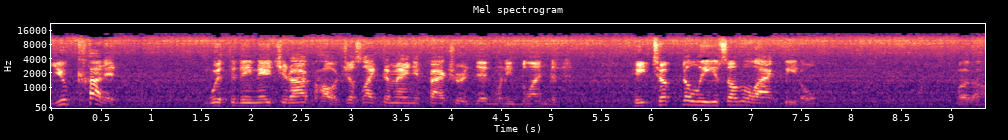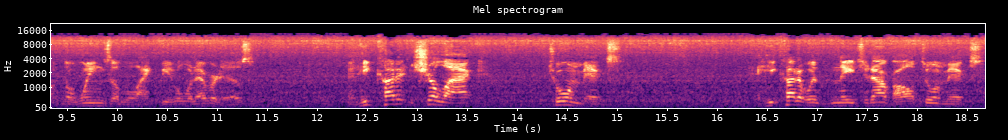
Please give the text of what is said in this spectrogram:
You cut it with the denatured alcohol, just like the manufacturer did when he blended it. He took the leaves of the lac beetle, but uh, the wings of the lac beetle, whatever it is. And he cut it in shellac to a mix. He cut it with natured alcohol to a mix.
